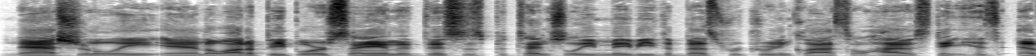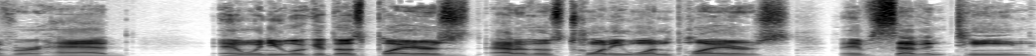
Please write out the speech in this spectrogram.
nationally, and a lot of people are saying that this is potentially maybe the best recruiting class Ohio State has ever had. And when you look at those players, out of those 21 players, they have 17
